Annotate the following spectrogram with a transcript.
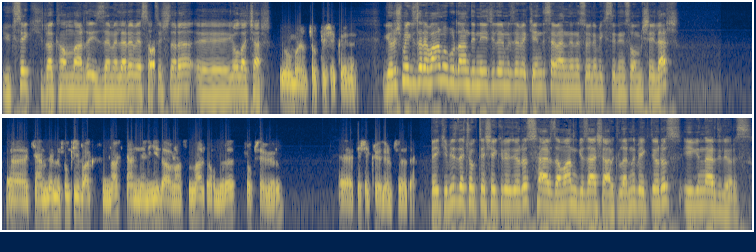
yüksek rakamlarda izlemelere ve satışlara e, yol açar. Umarım. Çok teşekkür ederim. Görüşmek üzere. Var mı buradan dinleyicilerimize ve kendi sevenlerine söylemek istediğin son bir şeyler? Ee, kendilerine çok iyi baksınlar. Kendilerine iyi davransınlar ve onları çok seviyorum. Ee, teşekkür ediyorum size de. Peki biz de çok teşekkür ediyoruz. Her zaman güzel şarkılarını bekliyoruz. İyi günler diliyoruz.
